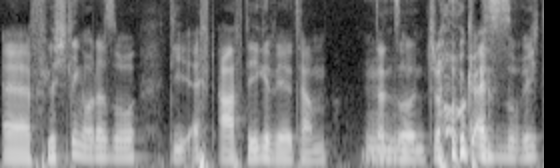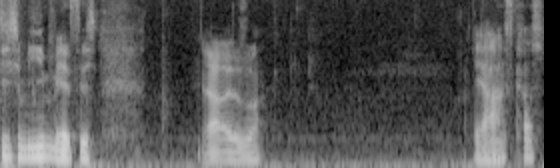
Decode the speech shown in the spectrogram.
äh, Flüchtlinge oder so, die F AfD gewählt haben. Und dann so Mhm. ein Joke, also so richtig meme-mäßig. Ja, also. Ja, Das ist krass.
